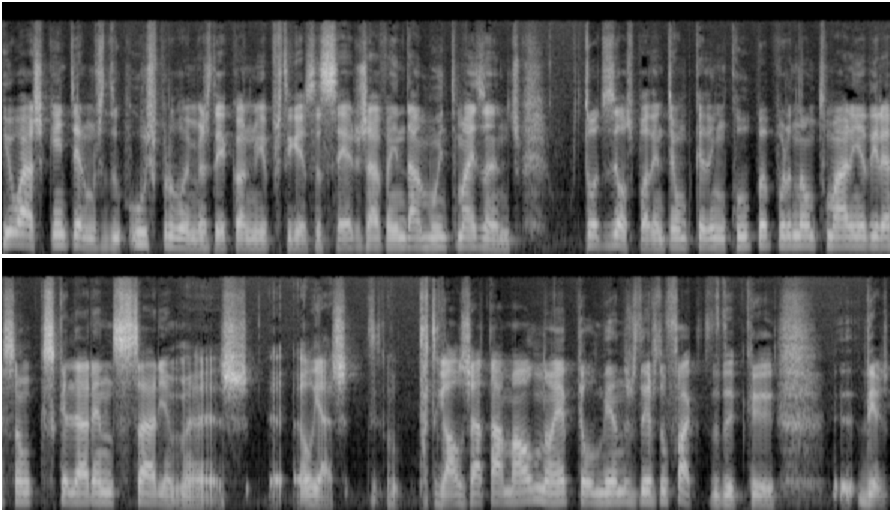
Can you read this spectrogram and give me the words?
Eu acho que, em termos de os problemas da economia portuguesa sério, já vêm de há muito mais anos. Todos eles podem ter um bocadinho de culpa por não tomarem a direção que se calhar é necessária, mas, eh, aliás, Portugal já está mal, não é? Pelo menos desde o facto de que desde,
